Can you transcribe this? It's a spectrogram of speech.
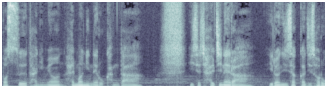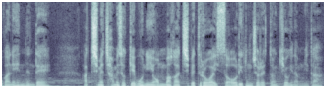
버스 다니면 할머니네로 간다. 이제 잘 지내라. 이런 인사까지 서로 간에 했는데 아침에 잠에서 깨보니 엄마가 집에 들어와 있어 어리둥절했던 기억이 납니다.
